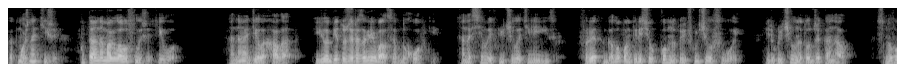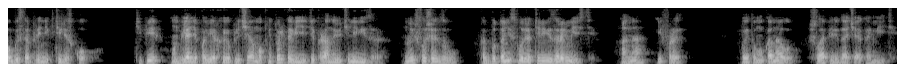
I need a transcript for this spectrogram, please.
как можно тише, будто она могла услышать его. Она одела халат. Ее обед уже разогревался в духовке. Она села и включила телевизор. Фред галопом пересек комнату и включил свой. Переключил на тот же канал. Снова быстро приник к телескопу. Теперь он, глядя поверх ее плеча, мог не только видеть экран ее телевизора, но и слышать звук как будто они смотрят телевизор вместе. Она и Фред. По этому каналу шла передача о комете.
